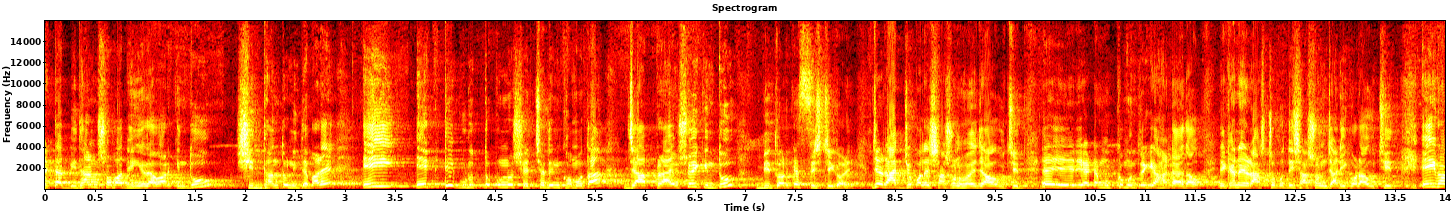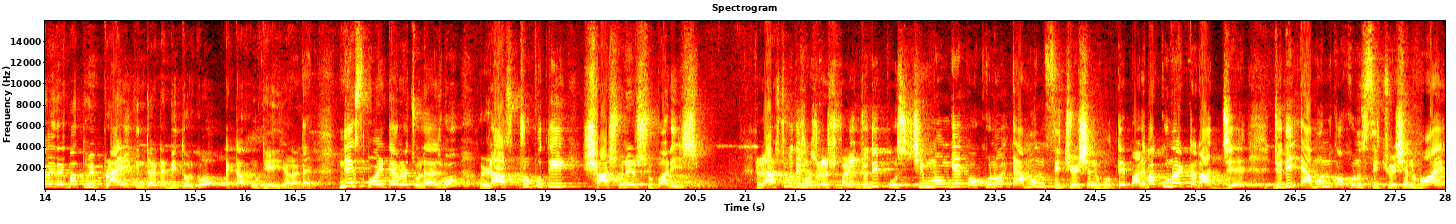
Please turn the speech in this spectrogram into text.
একটা বিধানসভা ভেঙে দেওয়ার কিন্তু সিদ্ধান্ত নিতে পারে। এই একটি গুরুত্বপূর্ণ স্বেচ্ছাধীন ক্ষমতা যা প্রায়শই কিন্তু বিতর্কের সৃষ্টি করে। যে রাজ্যপালের শাসন হয়ে যাওয়া উচিত, এই এরিয়াটা মুখ্যমন্ত্রীকে হাঁটায় দাও, এখানে রাষ্ট্রপতি শাসন জারি করা উচিত, এইভাবে দেখবা তুমি প্রায়ই কিন্তু একটা বিতর্ক একটা ওঠে এই জায়গাটায়। নেক্সট পয়েন্টে আমরা চলে আসব, রাষ্ট্রপতি শাসনের সুপারিশ। রাষ্ট্রপতি শাসনের সুপারিশ যদি পশ্চিমবঙ্গে কখনো এমন সিচুয়েশন হতে পারে বা কোনো একটা রাজ্যে যদি এমন কখনো সিচুয়েশন হয়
